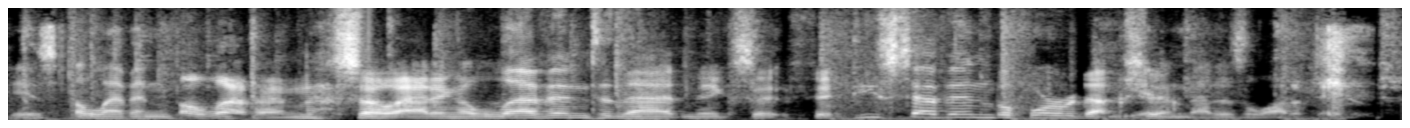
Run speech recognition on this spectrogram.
is 11. 11. So adding 11 to that makes it 57 before reduction. That is a lot of damage.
